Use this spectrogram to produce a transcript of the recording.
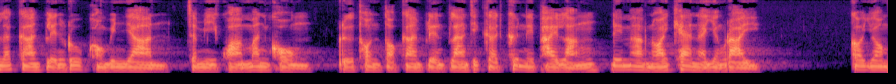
และการเปลี่ยนรูปของวิญญาณจะมีความมั่นคง หรือทนต่อการเปลี่ยนแปลงที่เกิดขึ้นในภายหลังได้มากน้อยแค่ไหนอย่างไร ก็ย่อม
